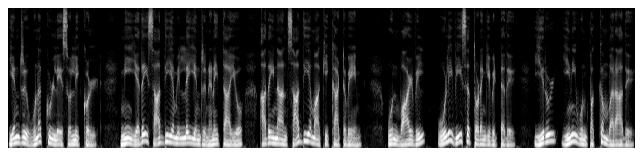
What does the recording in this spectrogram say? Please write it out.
என்று உனக்குள்ளே சொல்லிக்கொள். நீ எதை சாத்தியமில்லை என்று நினைத்தாயோ அதை நான் சாத்தியமாக்கிக் காட்டுவேன். உன் வாழ்வில் ஒளி வீசத் தொடங்கிவிட்டது. இருள் இனி உன் பக்கம் வராது.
